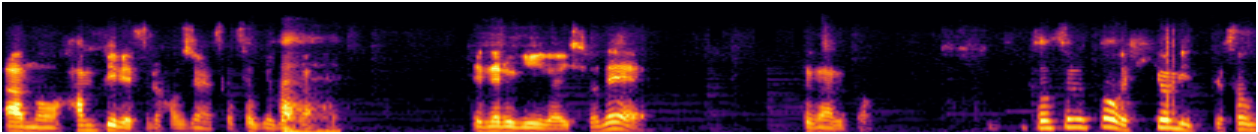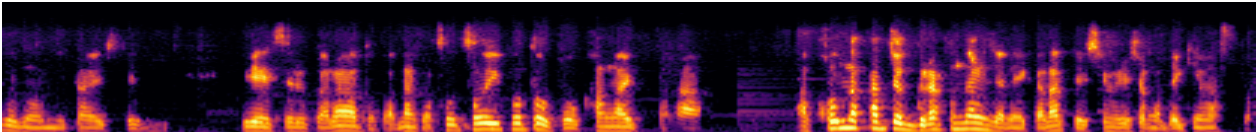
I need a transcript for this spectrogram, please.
あの、反比例するはずじゃないですか、速度が。はい。エネルギーが一緒で、ってなると。そうすると、飛距離って速度に対して比例するからとか、なんかそそういうことをこう考えてたら、あ、こんな感じのグラフになるんじゃないかなっていうシミュレーションができますと。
